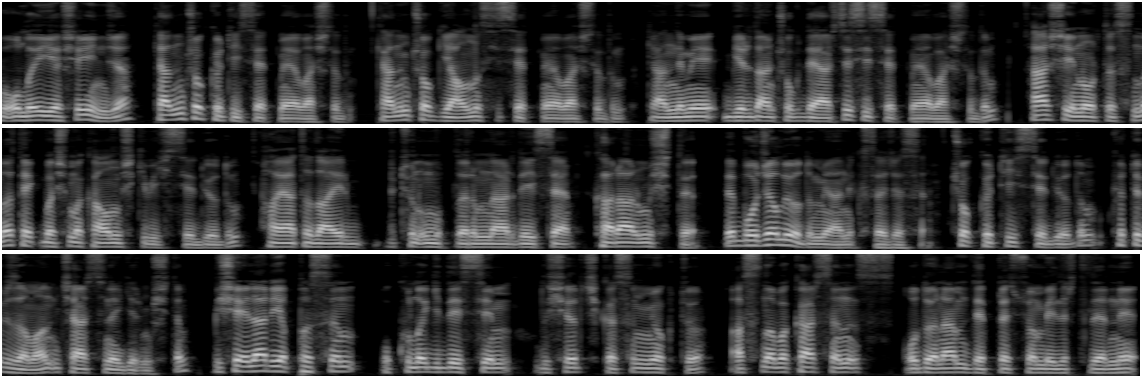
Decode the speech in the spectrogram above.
bu olayı yaşayınca kendimi çok kötü hissetmeye başladım. Kendimi çok yalnız hissetmeye başladım. Kendimi birden çok değersiz hissetmeye başladım. Her şeyin ortasında tek başıma kalmış gibi hissediyordum. Hayata dair bütün umutlarım neredeyse kararmıştı ve bocalıyordum yani kısacası. Çok kötü hissediyordum. Kötü bir zaman içerisine girmiştim. Bir şeyler yapasım, okula gidesim, dışarı çıkasım yoktu. Aslına bakarsanız o dönem depresyon belirtilerini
